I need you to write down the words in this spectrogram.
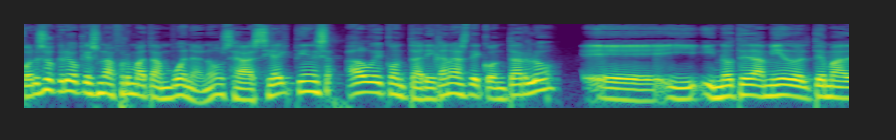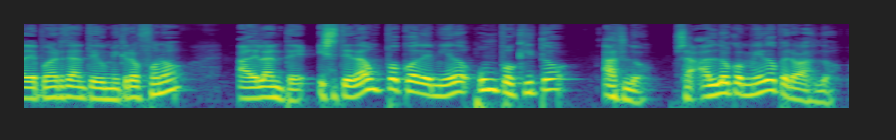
por eso creo que es una forma tan buena, ¿no? O sea, si hay, tienes algo que contar y ganas de contarlo eh, y, y no te da miedo el tema de ponerte ante un micrófono, adelante. Y si te da un poco de miedo, un poquito, hazlo. O sea, hazlo con miedo, pero hazlo.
